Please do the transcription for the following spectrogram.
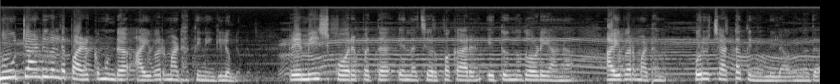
നൂറ്റാണ്ടുകളുടെ പഴക്കമുണ്ട് ഐവർ മഠത്തിനെങ്കിലും. രമേശ് കോരപ്പത്ത് എന്ന ചെറുപ്പക്കാരൻ എത്തുന്നതോടെയാണ് ഐവർ മഠം ഒരു ചട്ടത്തിനുള്ളിലാവുന്നത്.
